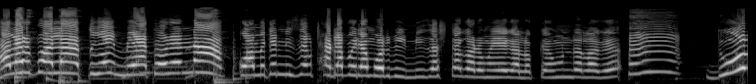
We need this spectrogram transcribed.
হালার পালা তুই ওই মেথরের না কমেটের নিচে ঠাটা পইরা মরবি। মিজাজটা গরম হয়ে গেল কেমনটা লাগে? দূর!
